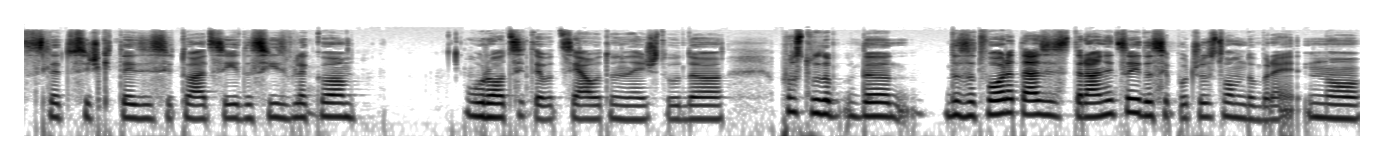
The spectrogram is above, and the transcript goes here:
след всички тези ситуации, да си извлека уроците от цялото нещо, да просто да, да, да затворя тази страница и да се почувствам добре. Но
